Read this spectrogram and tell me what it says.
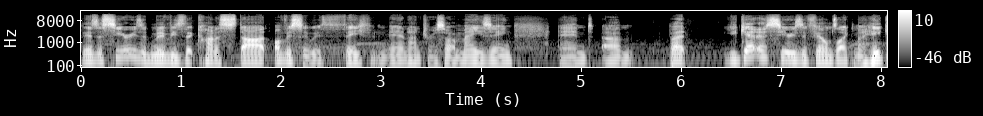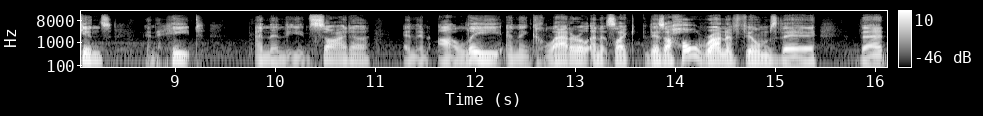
there's a series of movies that kind of start, obviously, with Thief and Manhunter are so amazing. And, um, but you get a series of films like Mohicans and Heat and then The Insider and then Ali and then Collateral. And it's like, there's a whole run of films there that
